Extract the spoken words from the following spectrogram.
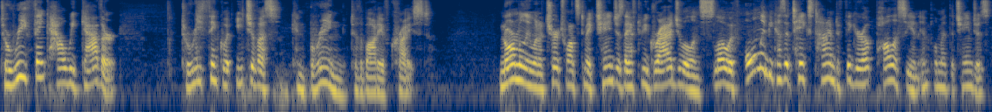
to rethink how we gather, to rethink what each of us can bring to the body of Christ. Normally, when a church wants to make changes, they have to be gradual and slow, if only because it takes time to figure out policy and implement the changes.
